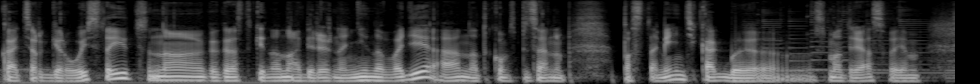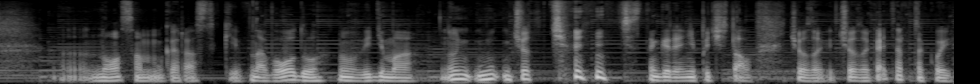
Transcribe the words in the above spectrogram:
катер-герой стоит на, как раз-таки на набережной, не на воде, а на таком специальном постаменте, как бы смотря своим носом как раз-таки на воду. Ну, видимо, ну, ничего, честно говоря, не почитал, что за, что за катер такой.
